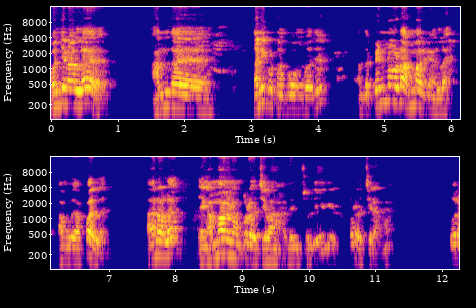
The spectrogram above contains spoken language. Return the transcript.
கொஞ்ச நாள்ல அந்த தனி குற்றம் போகும்போது அந்த பெண்ணோட அம்மா இருக்காங்கல்ல அவங்களுக்கு அப்பா இல்லை. அதனால எங்க அம்மாவை நம்ம கூட வச்சுக்கலாம் அப்படின்னு சொல்லி கூட வச்சுறாங்க ஒரு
